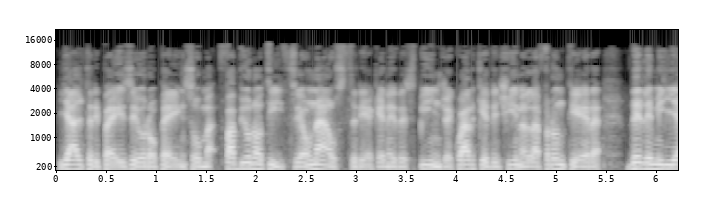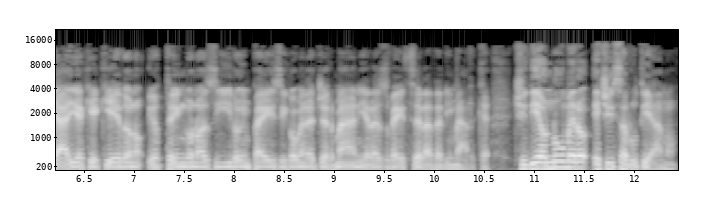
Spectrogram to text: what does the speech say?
gli altri paesi europei. Insomma, fa più notizia un'Austria che ne respinge qualche decina alla frontiera delle migliaia che chiedono e ottengono asilo in paesi come la Germania, la Svezia e la Danimarca. Ci dia un numero e ci salutiamo.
